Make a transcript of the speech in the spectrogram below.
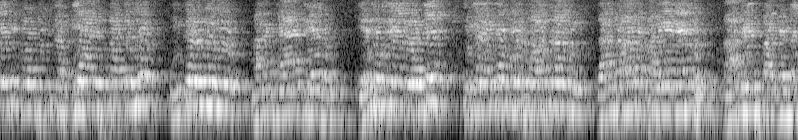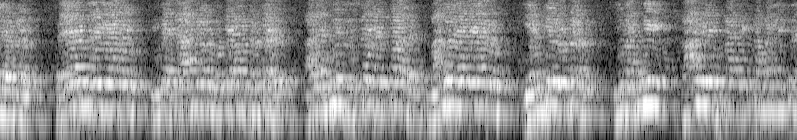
బయటికి పంపించిన బీఆర్ఎస్ పార్టీలో ఇక్కడ మీరు మనకు న్యాయం చేయరు. ఎందుకు చేయరు అంటే ఇక్కడ ఇంకా మూడు సంవత్సరాలు దాని తర్వాత పదిహేను ఏళ్ళు కాంగ్రెస్ పార్టీ ఎమ్మెల్యే ఉంటారు. రేవంత్ రెడ్డి గారు ఇంకా చాలా ముఖ్యమంత్రి ఉంటారు. అవన్నీ దృష్టిలో పెట్టుకోవాలి. మల్లు గారు ఎంపీలు ఉంటారు. ఇవన్నీ కాంగ్రెస్ పార్టీకి సంబంధించిన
